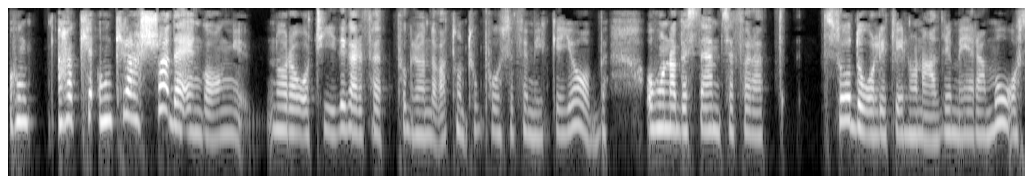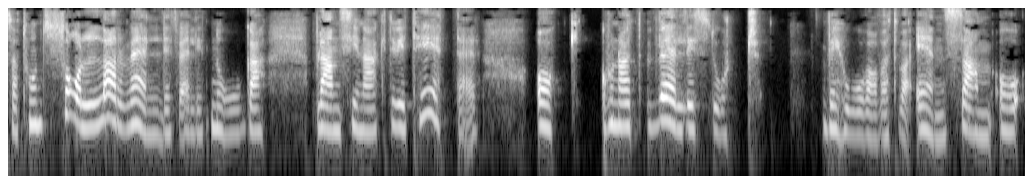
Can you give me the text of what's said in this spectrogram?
hon, hon kraschade en gång några år tidigare för att, på grund av att hon tog på sig för mycket jobb. Och hon har bestämt sig för att så dåligt vill hon aldrig mera må så att hon sållar väldigt, väldigt noga bland sina aktiviteter. Och hon har ett väldigt stort behov av att vara ensam och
